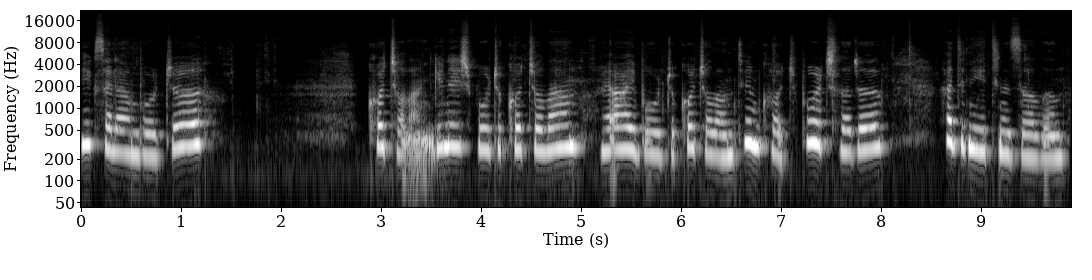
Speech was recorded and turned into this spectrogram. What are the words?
yükselen burcu koç olan, güneş burcu koç olan ve ay burcu koç olan tüm koç burçları hadi niyetinizi alın.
